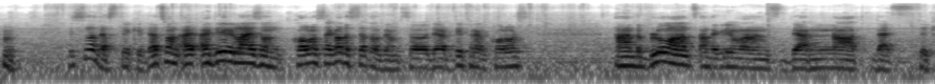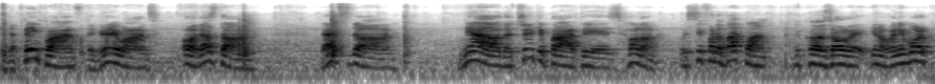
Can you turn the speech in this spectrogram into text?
Hmm. Is not that sticky. That's one I, I did realize on colors. I got a set of them, so they are different colors. And the blue ones and the green ones, they are not that sticky. The pink ones, the gray ones, oh, that's done. That's done. Now, the tricky part is, hold on, we see for the back one, because always, you know, when you work,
